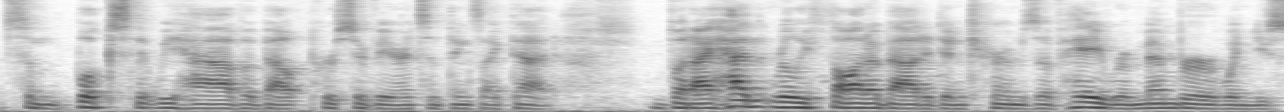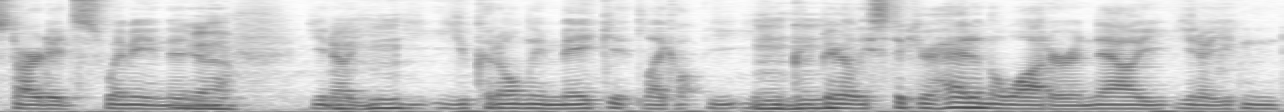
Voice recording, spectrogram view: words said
some books that we have about perseverance and things like that but i hadn't really thought about it in terms of hey remember when you started swimming and yeah. you know mm-hmm. you, you, could only make it like you, you mm-hmm. could barely stick your head in the water and now you, you know you can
